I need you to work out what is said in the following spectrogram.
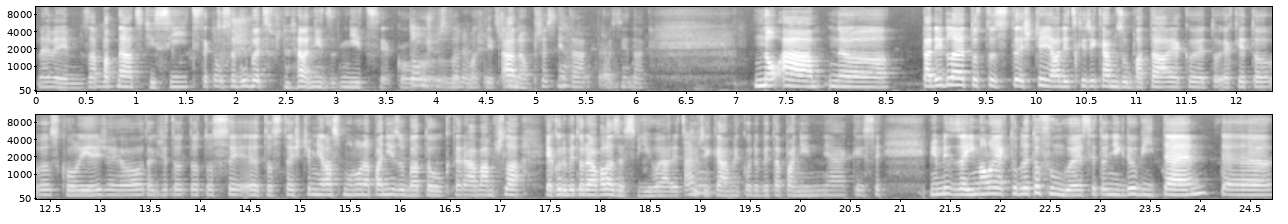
nevím, za 15 tisíc, tak to, To se už- vůbec už nedá nic, nic jako To už zaplatit. Ano, přesně Tak, tak, opravdu. přesně tak. No a tadyhle, to, to, to, ještě já vždycky říkám zubatá, jako je to, jak je to z kolie, že jo, takže to, to, to, si, to jste ještě měla smůlu na paní Zubatou, která vám šla, jako kdyby to dávala ze svýho, já vždycky Ano. říkám, jako kdyby ta paní nějak, jestli, mě by zajímalo, jak tohle to funguje, jestli to někdo víte, eh,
